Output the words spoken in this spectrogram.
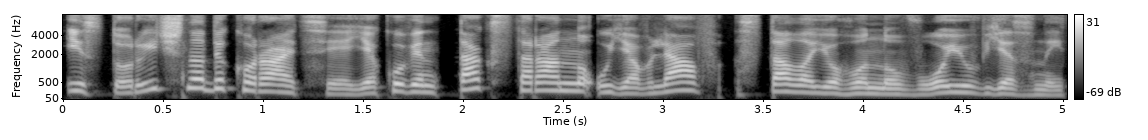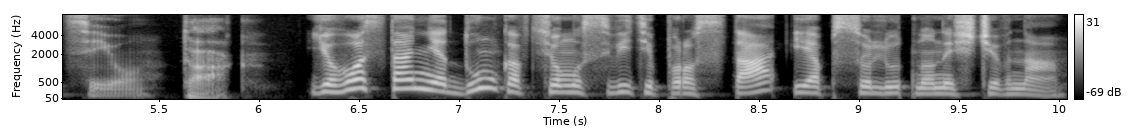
Історична декорація, яку він так старанно уявляв, стала його новою в'язницею. Так. Його остання думка в цьому світі проста і абсолютно нищівна.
